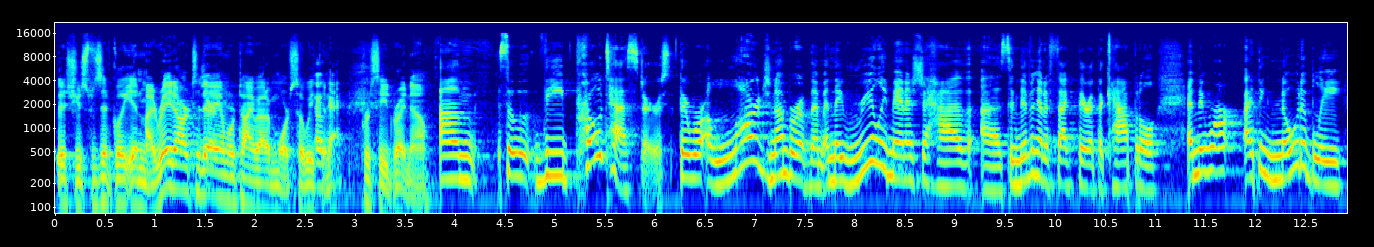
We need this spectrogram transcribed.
issue specifically in my radar today, Sure. and we're talking about it more, so we can proceed right now. Um, so the protesters, there were a large number of them, and they really managed to have a significant effect there at the Capitol. And they were, I think, notably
